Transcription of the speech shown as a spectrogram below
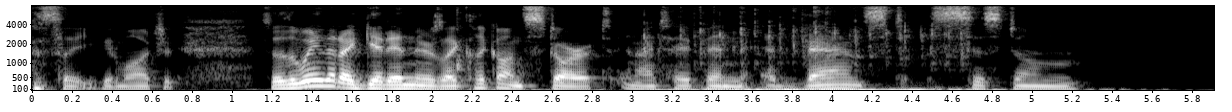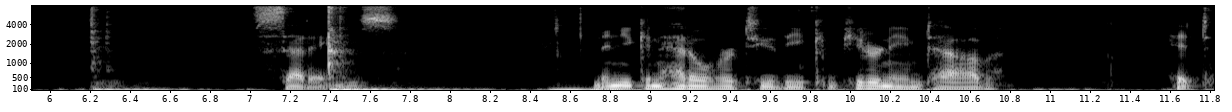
so you can watch it. So the way that I get in there is I click on Start and I type in Advanced System Settings. Then you can head over to the Computer Name tab, hit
